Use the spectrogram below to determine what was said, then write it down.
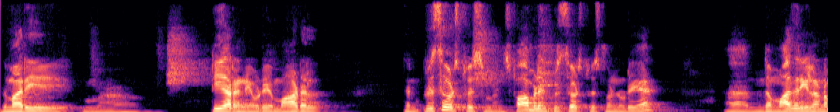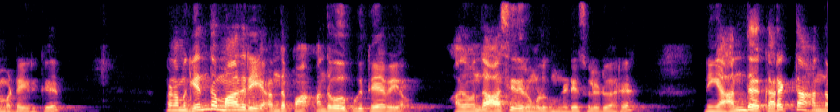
இது மாதிரி டிஆர்என்ஏவுடைய model then preserve specimens formalin preserve ஸ்பெசிமெனுடைய இந்த மாதிரிலாம் நம்மகிட்ட இருக்குது இப்போ நமக்கு எந்த மாதிரி அந்த பா அந்த வகுப்புக்கு தேவையோ அதை வந்து ஆசிரியர் உங்களுக்கு முன்னாடியே சொல்லிடுவார். நீங்கள் அந்த கரெக்டாக அந்த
